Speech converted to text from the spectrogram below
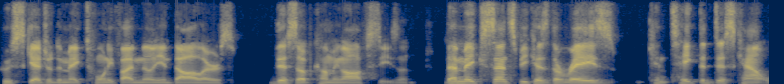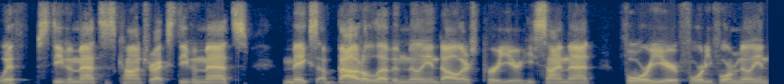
who's scheduled to make 25 million dollars this upcoming offseason. That makes sense because the Rays can take the discount with Steven Matz's contract. Steven Matz makes about 11 million dollars per year. He signed that four year, $44 million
